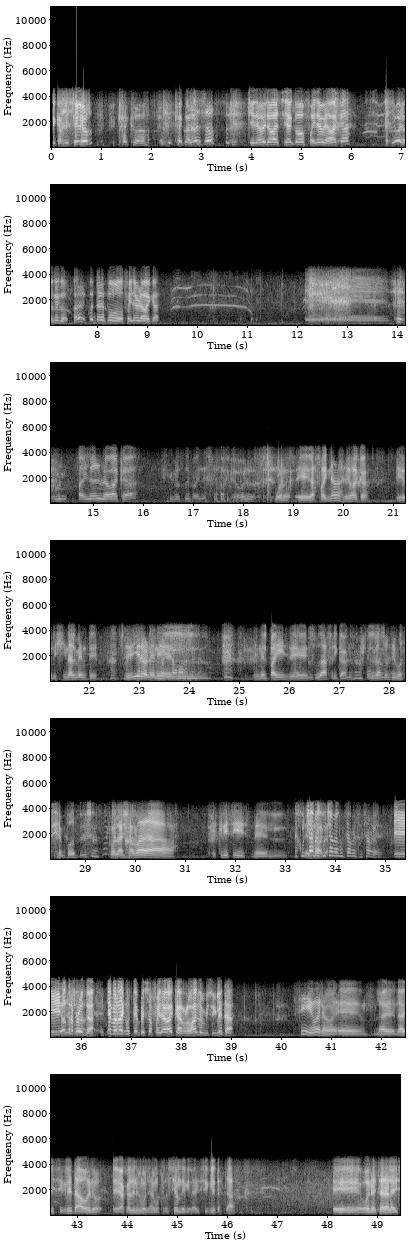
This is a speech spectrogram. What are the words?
el carnicero, Caco, Caco Alonso, que hoy nos va a enseñar cómo fainar una vaca. Y bueno, Caco, a ver, cuéntanos cómo fainar una vaca. Eh, fainar una vaca. No sé fainar una vaca, boludo. Bueno, eh, las fainadas de vaca eh, originalmente se dieron en el en el país de Sudáfrica en los últimos tiempos con la llamada eh, crisis del de Escuchame, vacas. escuchame, escuchame, escuchame. Y otra pregunta, ¿es verdad que usted empezó a fainar vaca robando en bicicleta? Sí, bueno, eh, la, la bicicleta, bueno, eh, acá tenemos la demostración de que la bicicleta está. Eh, bueno, esta era la bicicleta.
